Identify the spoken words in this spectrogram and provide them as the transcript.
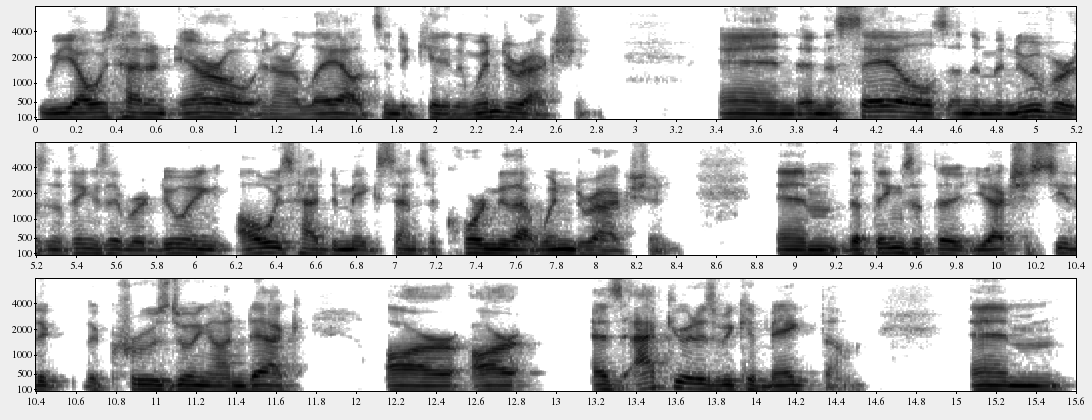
we always had an arrow in our layouts indicating the wind direction. And and the sails and the maneuvers and the things they were doing always had to make sense according to that wind direction. And the things that the, you actually see the, the crews doing on deck are are as accurate as we could make them. And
